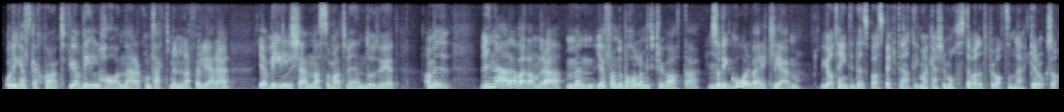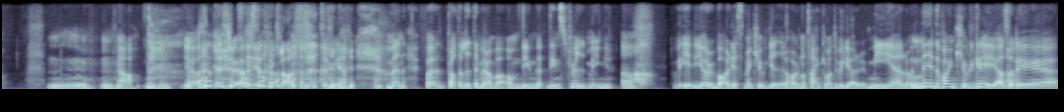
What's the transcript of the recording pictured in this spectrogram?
och det är ganska skönt. För jag vill ha nära kontakt med mina följare. Jag vill känna som att vi ändå, du vet, ja, men vi är nära varandra. Men jag får ändå behålla mitt privata. Så det går verkligen. Jag tänkte inte ens på aspekten att man kanske måste vara lite privat som läkare också. Mm, mhm. Ja. Ja, det tror jag Så det också. förklarar lite mer. Men för att prata lite mer om, om din, din streaming. Ja. Gör du bara det som en kul grej eller har du någon tanke om att du vill göra det mer? Och... Nej, det var en kul grej. Alltså, Ja. det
